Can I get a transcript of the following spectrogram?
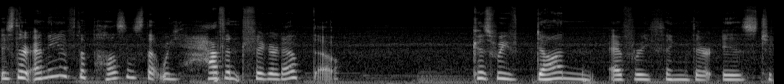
Is there any of the puzzles that we haven't figured out, though? Because we've done everything there is to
